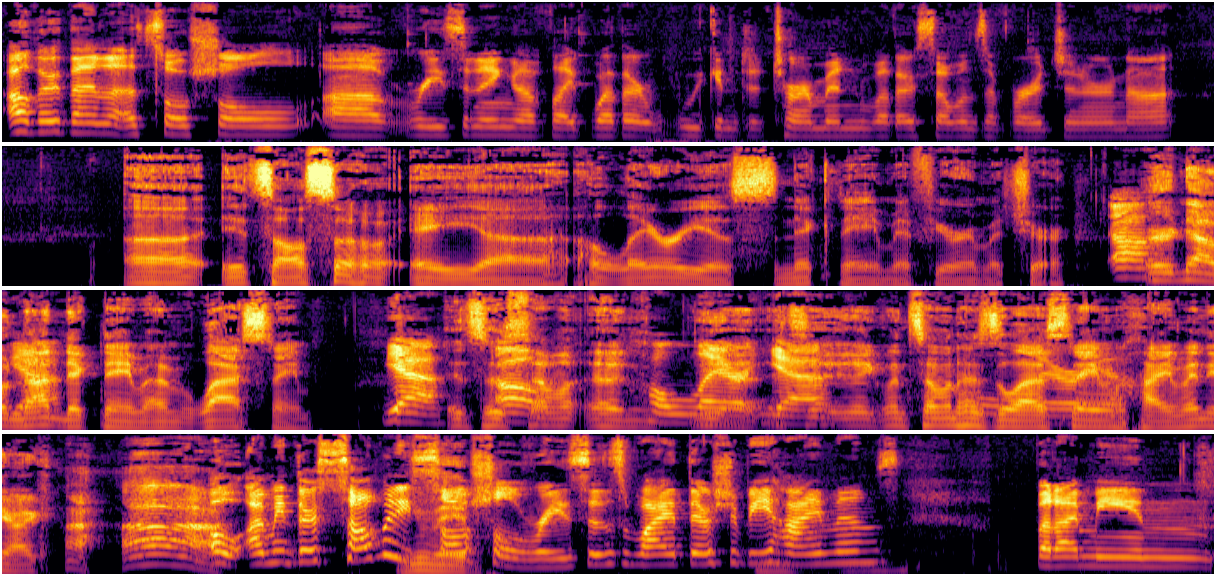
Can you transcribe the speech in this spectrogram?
other than a social uh, reasoning of like whether we can determine whether someone's a virgin or not? Uh, it's also a uh, hilarious nickname if you're immature. Oh, or no, yeah. not nickname. I'm last name. Yeah, It's a oh, someone. Uh, hilarious. Yeah, uh, like when someone has the last name Hilarious. Hyman, you're like, ha ha. Oh, I mean, there's so many You made- social reasons why there should be hymens, but I mean,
